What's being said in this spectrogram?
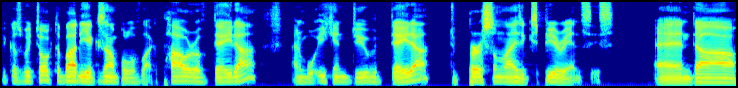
because we talked about the example of like power of data and what you can do with data to personalize experiences. And uh,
